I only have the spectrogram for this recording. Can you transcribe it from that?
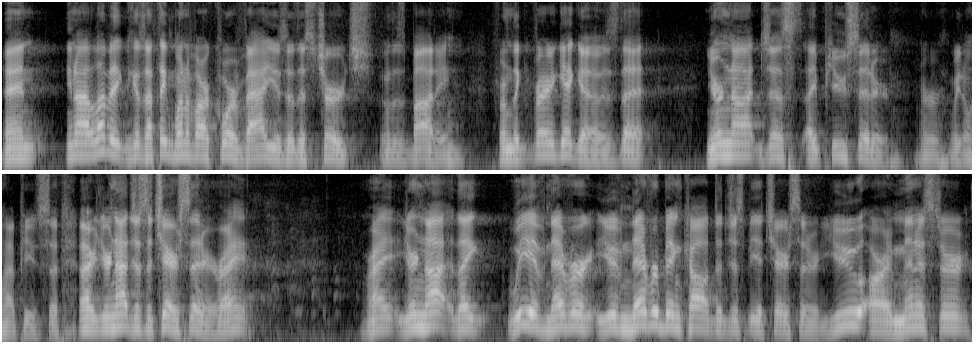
And you know I love it because I think one of our core values of this church, of this body from the very get go is that you're not just a pew sitter, or we don't have pews, so, you're not just a chair sitter, right? Right? You're not, like, we have never, you've never been called to just be a chair sitter. You are a minister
